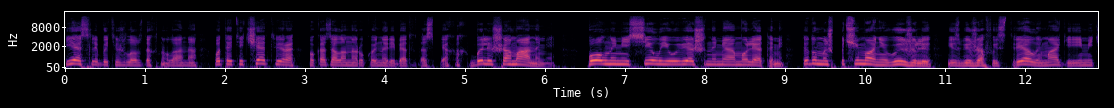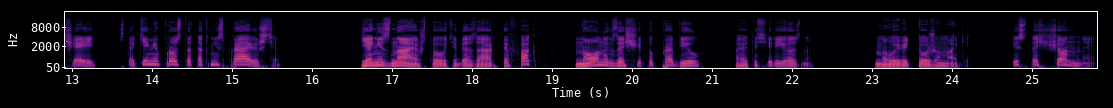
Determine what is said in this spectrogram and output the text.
«Если бы, тяжело вздохнула она, вот эти четверо, — указала она рукой на ребят в доспехах, — были шаманами, полными сил и увешанными амулетами. Ты думаешь, почему они выжили, избежав и стрел, и магии, и мечей? С такими просто так не справишься. Я не знаю, что у тебя за артефакт, но он их защиту пробил, а это серьезно. Но вы ведь тоже маги. Истощенные.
